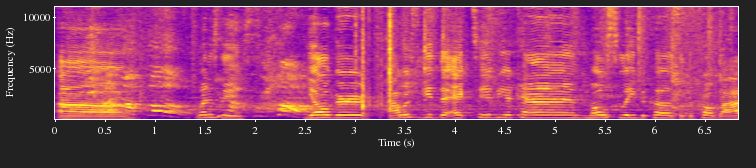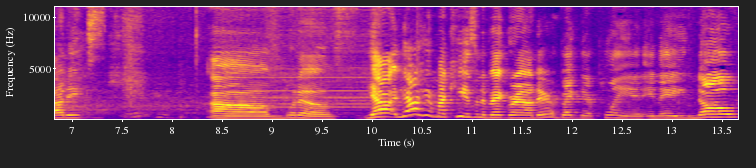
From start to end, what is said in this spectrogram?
Uh, what is this? Yogurt. I always get the Activia kind, mostly because of the probiotics. Um, what else? Y'all, y'all hear my kids in the background, they're back there playing, and they know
